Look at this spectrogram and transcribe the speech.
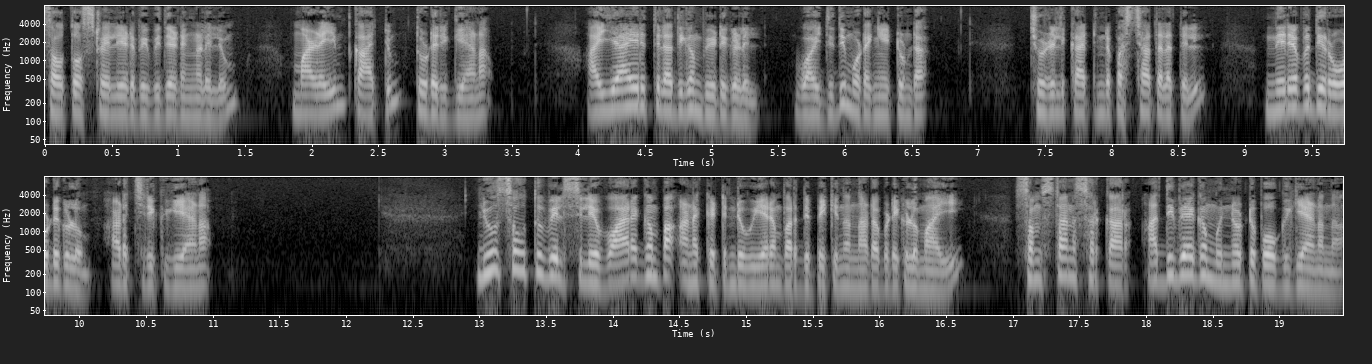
സൌത്ത് ഓസ്ട്രേലിയയുടെ വിവിധയിടങ്ങളിലും മഴയും കാറ്റും തുടരുകയാണ്. അയ്യായിരത്തിലധികം വീടുകളിൽ വൈദ്യുതി മുടങ്ങിയിട്ടുണ്ട്. ചുഴലിക്കാറ്റിന്റെ പശ്ചാത്തലത്തിൽ നിരവധി റോഡുകളും അടച്ചിരിക്കുകയാണ്. ന്യൂ സൌത്ത് വെയിൽസിലെ വാരകമ്പ അണക്കെട്ടിന്റെ ഉയരം വർദ്ധിപ്പിക്കുന്ന നടപടികളുമായി സംസ്ഥാന സർക്കാർ അതിവേഗം മുന്നോട്ടു പോകുകയാണെന്ന്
